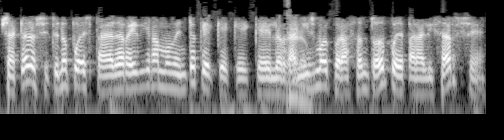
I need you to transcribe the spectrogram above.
O sea, claro, si tú no puedes parar de reír, llega un momento que, que, que, el organismo, el corazón, todo puede paralizarse.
